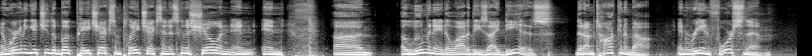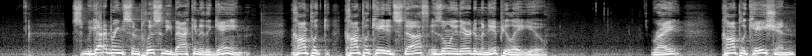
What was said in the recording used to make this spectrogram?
And we're going to get you the book Paychecks and Playchecks, and it's going to show and, and, and uh, illuminate a lot of these ideas that I'm talking about and reinforce them. So we got to bring simplicity back into the game. Compli- complicated stuff is only there to manipulate you, right? Complication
